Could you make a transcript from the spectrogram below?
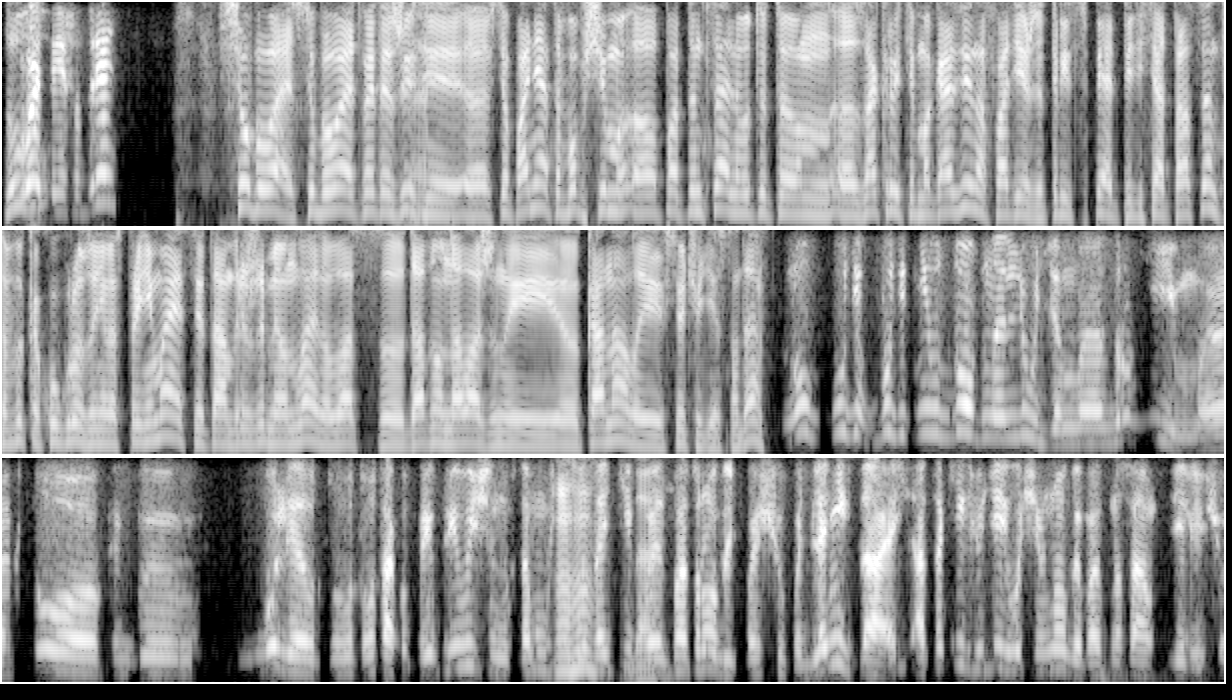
Ну, Бывает, конечно, дрянь. Все бывает, все бывает в этой жизни, все понятно. В общем, э, потенциально вот это э, закрытие магазинов одежды 35-50%, вы как угрозу не воспринимаете, там в режиме онлайн у вас э, давно налаженный э, канал, и все чудесно, да? Ну, будет, неудобно людям э, другим, э, кто как бы более вот, вот, вот так вот при- привычен к тому, чтобы Мгм. зайти, Да. по- потрогать, пощупать. Для них, да, а таких людей очень много по- на самом деле еще.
